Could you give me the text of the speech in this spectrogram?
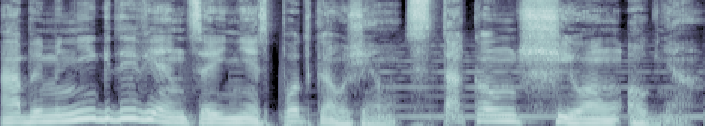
abym nigdy więcej nie spotkał się z taką siłą ognia.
